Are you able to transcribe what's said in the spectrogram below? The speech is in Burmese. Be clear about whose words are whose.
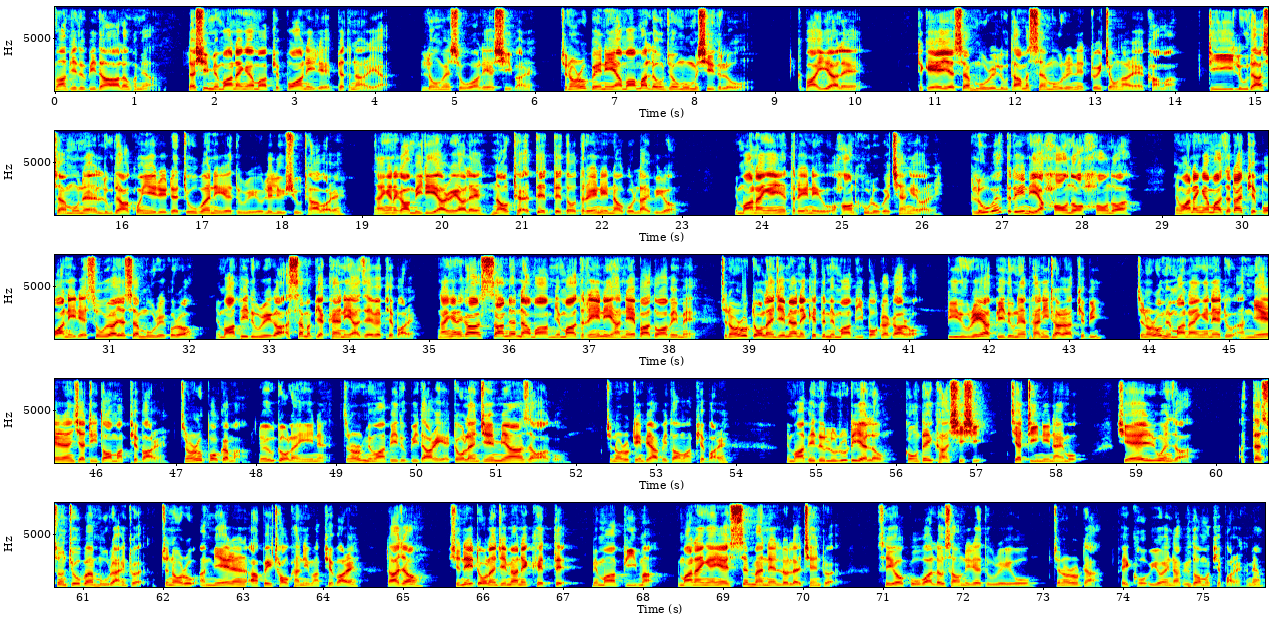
Speaker 1: မြန်မာပြည်သူပြည်သားအားလုံးခင်ဗျလက်ရှိမြန်မာနိုင်ငံမှာဖြစ်ပွားနေတဲ့ပြဿနာတွေကအလွန်ပဲဆိုးဝါးလျက်ရှိပါတယ်ကျွန်တော်တို့ဘယ်နေရာမှာမှလုံခြုံမှုမရှိသလိုကဘာကြီးကလည်းတကယ်ရက်ဆက်မှုတွေလူသားမဆန်မှုတွေနဲ့တွေ့ကြုံလာတဲ့အခါမှာဒီလူသားဆန်မှုနဲ့လူသားခွင့်ရေးတွေတကြိုးပမ်းနေတဲ့သူတွေကိုလစ်လျူရှုထားပါတယ်နိုင်ငံတကာမီဒီယာတွေကလည်းနောက်ထပ်အသစ်အသစ်သောသတင်းတွေနောက်ကိုလိုက်ပြီးတော့မြန်မာနိုင်ငံရဲ့သတင်းတွေကိုအဟောင်းတစ်ခုလိုပဲခြံခဲ့ပါတယ်ဘလို့ပဲသတင်းတွေကဟောင်းသွားဟောင်းသွား မြန်မာနိုင်ငံမှာဇက်တိုက်ဖြစ်ပွားနေတဲ့ဆိုးရွားရက်စက်မှုတွေကိုတော့မြန်မာပြည်သူတွေကအဆက်မပြတ်ခံနေရဆဲပဲဖြစ်ပါတယ်။နိုင်ငံတကာစာမျက်နှာမှာမြန်မာသတင်းတွေဟာနှဲပါသွားပေမဲ့ကျွန်တော်တို့တော်လန်ချင်းများနဲ့ခေတ်သစ်မြန်မာပြည်ပေါ့ကတ်ကတော့ပြည်သူတွေကပြည်သူနဲ့ဖန်တီးထားတာဖြစ်ပြီးကျွန်တော်တို့မြန်မာနိုင်ငံနဲ့အတူအမြဲတမ်းရပ်တည်သွားမှာဖြစ်ပါတယ်။ကျွန်တော်တို့ပေါ့ကတ်မှာຫນွေဦးတော်လန်ရေးနဲ့ကျွန်တော်တို့မြန်မာပြည်သူပြည်သားတွေရဲ့တော်လန်ချင်းများစွာကိုကျွန်တော်တို့တင်ပြပေးသွားမှာဖြစ်ပါတယ်။မြန်မာပြည်သူလူထုတရက်လုံးဂုံတိတ်ခါရှိရှိရပ်တည်နေနိုင်မှု ရဲဝင့်စွာအသက်ဆွန့်ကြိုးပမ်းမှုတိုင်းအတွက်ကျွန်တော်တို့အမြဲတမ်းအားပေးထောက်ခံနေမှာဖြစ်ပါတယ်။ဒါကြောင့်ယနေ့တော်လန်ချင်းများနဲ့ခေတ်သစ်မြန်မာပြည်မှမြန်မာနိုင်ငံရဲ့စစ်မှန်တဲ့လွတ်လပ်ခြင်းအတွက်စေရောကိုပါလှုပ်ဆောင်နေတဲ့သူတွေကိုကျွန်တော်တို့ဒါဖိတ်ခေါ်ပြီးတော့အင်တာဗျူးတော့မှာဖြစ်ပါတယ်ခင်ဗျာ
